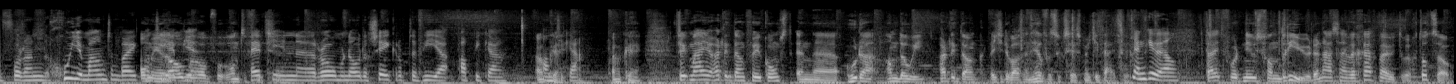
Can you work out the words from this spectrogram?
voor een goede mountainbike. Om in Rome heb je, op, rond te fietsen? Heb je in Rome nodig, zeker op de Via Appica, okay. Oké. Okay. Fik Meijer, hartelijk dank voor je komst. En uh, Houda Hamdoui, hartelijk dank dat je er was. En heel veel succes met je tijd. Dankjewel. Tijd voor het nieuws van drie uur. Daarna zijn we graag bij u terug. Tot zo.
